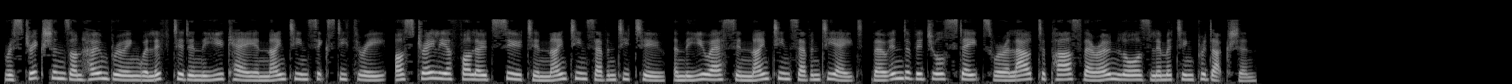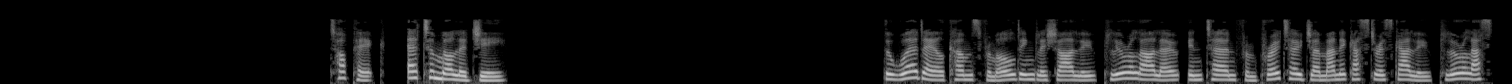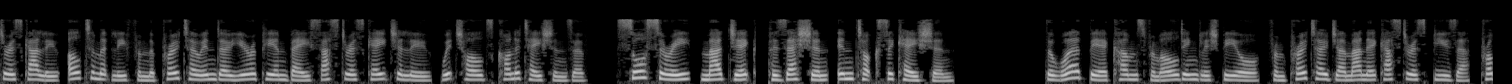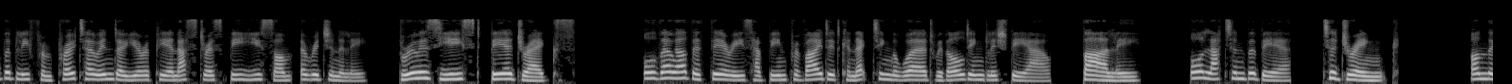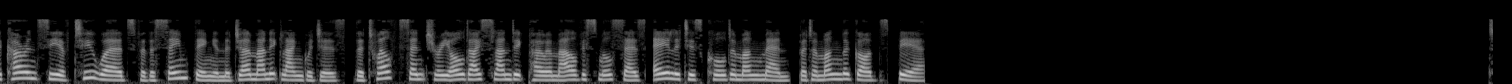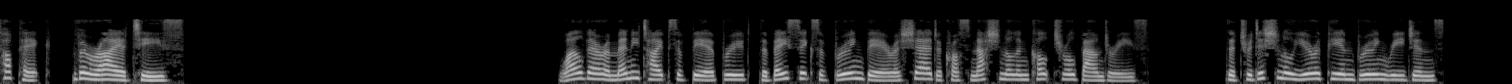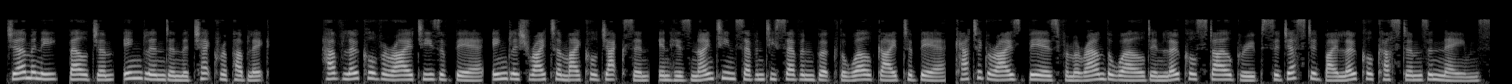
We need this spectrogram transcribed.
Restrictions on homebrewing were lifted in the UK in 1963, Australia followed suit in 1972, and the US in 1978, though individual states were allowed to pass their own laws limiting production. Etymology The word ale comes from Old English alu plural alo, in turn from Proto-Germanic alu plural alu, ultimately from the Proto-Indo-European base alu, which holds connotations of sorcery, magic, possession, intoxication. The word beer comes from Old English bior, from Proto-Germanic buza, probably from Proto-Indo-European busom, originally brewer's yeast, beer dregs. Although other theories have been provided connecting the word with Old English biau barley, or Latin beer to drink. On the currency of two words for the same thing in the Germanic languages, the 12th-century Old Icelandic poem Alvissmal says, Ale it is called among men, but among the gods, beer. Varieties While there are many types of beer brewed, the basics of brewing beer are shared across national and cultural boundaries. The traditional European brewing regions Germany, Belgium, England and the Czech Republic have local varieties of beer. English writer Michael Jackson, in his 1977 book The World Guide to Beer, categorized beers from around the world in local style groups suggested by local customs and names.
